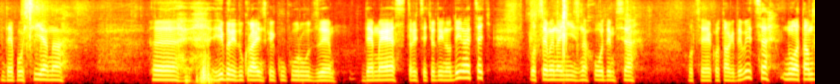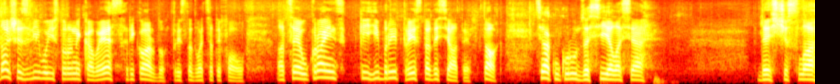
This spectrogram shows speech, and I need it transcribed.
де посіяна е, гібрид української кукурудзи ДМС 3111. Оце ми на ній знаходимося. Оце як отак дивиться. Ну а там далі з лівої сторони КВС Рікардо 320 ФАО. А це український гібрид 310. Так, ця кукурудза сіялася десь числа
